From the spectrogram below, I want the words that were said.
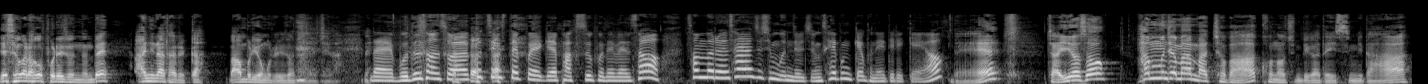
예상을 하고 보내줬는데 아니나 다를까 마무리용으로 읽었네요 제가. 네. 네, 모든 선수와 코칭 스태프에게 박수 보내면서 선물은 사연 주신 분들 중 세 분께 보내드릴게요. 네. 자, 이어서 한 문제만 맞춰봐 코너 준비가 돼 있습니다.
